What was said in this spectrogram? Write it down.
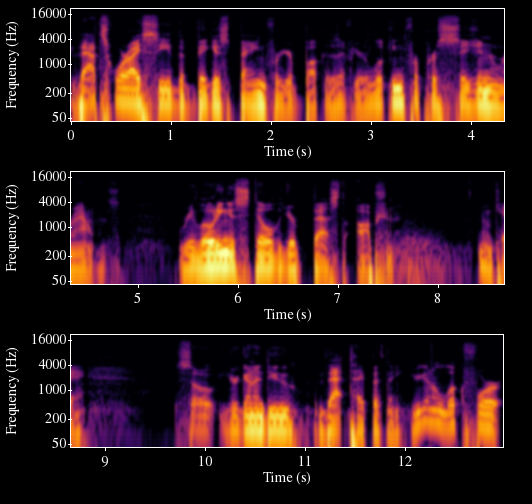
that's where I see the biggest bang for your buck is if you're looking for precision rounds. Reloading is still your best option. Okay. So you're going to do that type of thing. You're going to look for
